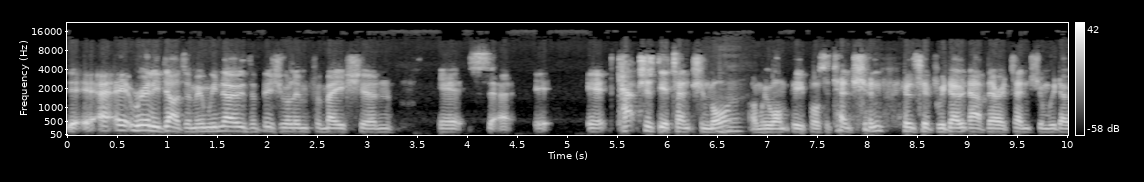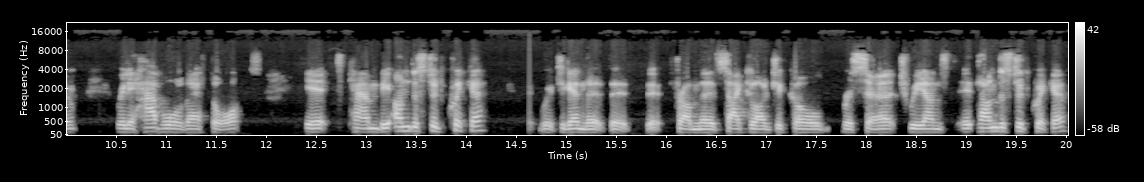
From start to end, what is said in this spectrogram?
It, it really does. I mean, we know the visual information, it's, uh, it, it captures the attention more, mm-hmm. and we want people's attention because if we don't have their attention, we don't really have all their thoughts. It can be understood quicker, which again, the, the, the, from the psychological research, we un- it's understood quicker.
